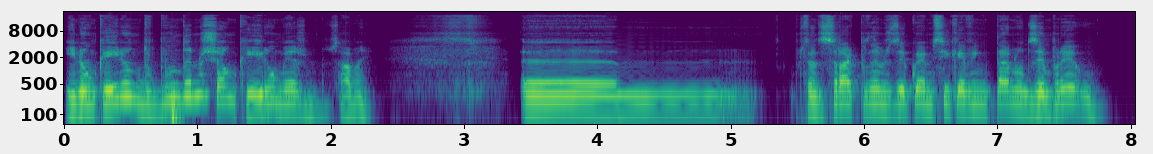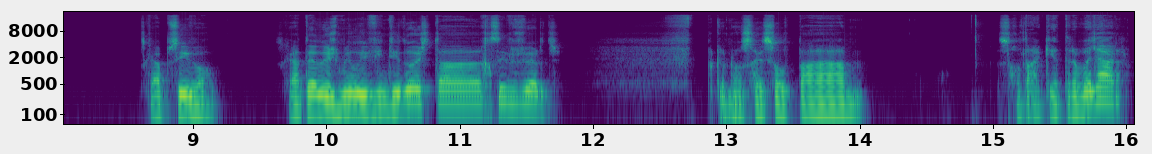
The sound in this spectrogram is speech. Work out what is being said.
E não caíram de bunda no chão, caíram mesmo, sabem? Uh, portanto, será que podemos dizer que o MC Kevin está no desemprego? Se calhar é possível. Se calhar até 2022 está a recibos verdes. Porque eu não sei se ele está. Se ele está aqui a trabalhar,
